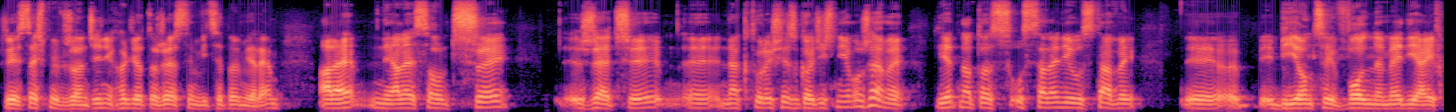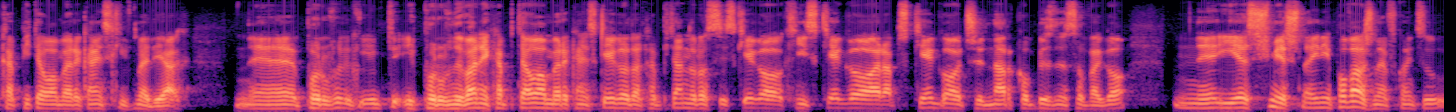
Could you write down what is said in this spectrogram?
że jesteśmy w rządzie, nie chodzi o to, że jestem wicepremierem, ale, ale są trzy rzeczy, na które się zgodzić nie możemy. Jedno to jest ustalenie ustawy bijącej w wolne media i w kapitał amerykański w mediach e, i porównywanie kapitału amerykańskiego do kapitału rosyjskiego, chińskiego, arabskiego czy narkobiznesowego y, jest śmieszne i niepoważne. W końcu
